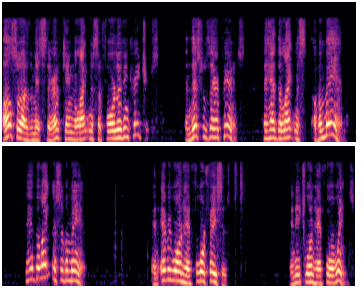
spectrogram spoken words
Also out of the midst thereof came the likeness of four living creatures, and this was their appearance. They had the likeness of a man. They had the likeness of a man. And every one had four faces, and each one had four wings.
